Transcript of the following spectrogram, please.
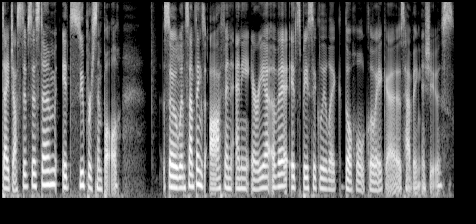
digestive system, it's super simple. So Mhm. when something's off in any area of it, it's basically like the whole cloaca is having issues.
